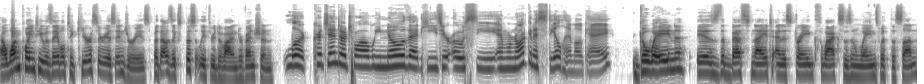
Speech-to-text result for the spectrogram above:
At one point, he was able to cure serious injuries, but that was explicitly through divine intervention. Look, de Troyes, we know that he's your OC, and we're not gonna steal him, okay? Gawain is the best knight, and his strength waxes and wanes with the sun.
